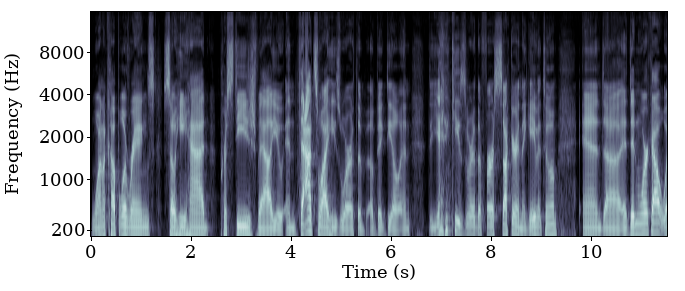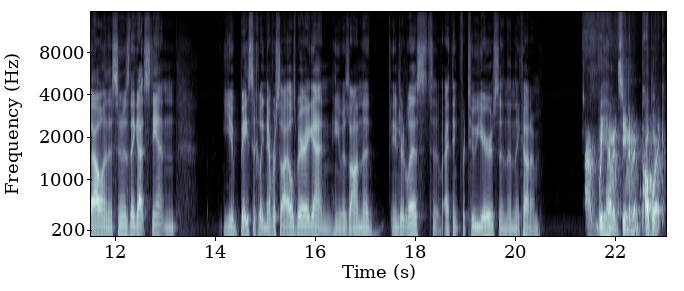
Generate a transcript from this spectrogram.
won a couple of rings, so he had prestige value, and that's why he's worth a, a big deal. And the Yankees were the first sucker, and they gave it to him, and uh, it didn't work out well. And as soon as they got Stanton, you basically never saw Ellsbury again. He was on the injured list, I think, for two years, and then they cut him. Uh, we haven't seen him in public.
